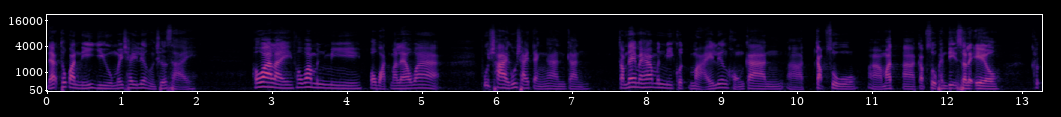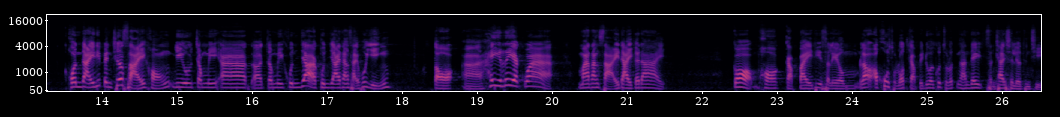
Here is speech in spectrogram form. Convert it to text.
และทุกวันนี้ยิวไม่ใช่เรื่องของเชื้อสาย เพราะว่าอะไรเพราะว่ามันมีประวัติมาแล้วว่า ผู้ชายผู้ชายแต่งงานกันจำได้ไหมครับมันมีกฎหมายเรื่องของการกลับสู่มากลับสู่แผ่นดินอิสราเอลคนใดที่เป็นเชื้อสายของยิวจะมีจะมีคุณย่าคุณยายทางสายผู้หญิง ต่อให้เรียกว่ามาทางสายใดก็ได้ ก็พอกลับไปที่อิสราเอลแล้วเอาคู่สมรสกลับไปด้วยคู่สมรสนั้นได้สัญชาติอิสราเอลทันที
